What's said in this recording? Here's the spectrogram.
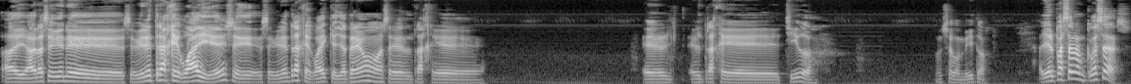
Ay, ahora se viene. Se viene traje guay, ¿eh? Se, se viene traje guay, que ya tenemos el traje. El, el traje chido. Un segundito. Ayer pasaron cosas.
